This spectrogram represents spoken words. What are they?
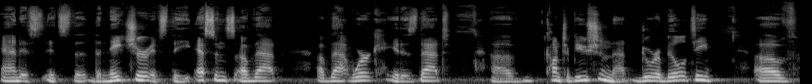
And it's it's the, the nature, it's the essence of that of that work. It is that uh, contribution, that durability of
